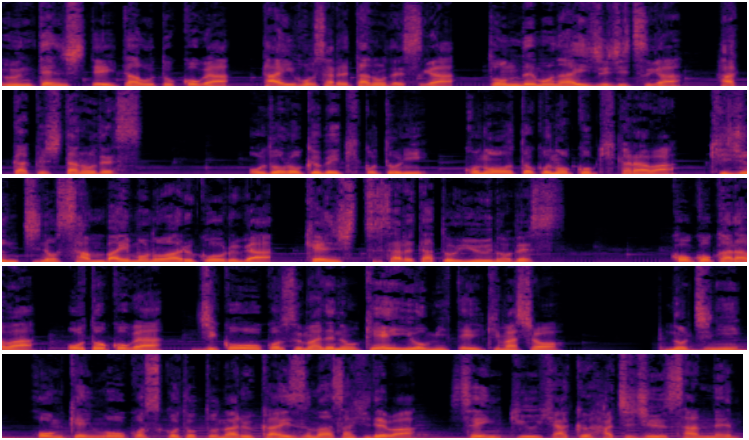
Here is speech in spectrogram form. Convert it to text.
運転していた男が逮捕されたのですが、とんでもない事実が発覚したのです。驚くべきことに、この男の呼気からは、基準値の3倍ものアルコールが検出されたというのです。ここからは、男が事故を起こすまでの経緯を見ていきましょう。後に本件を起こすこととなる海津正秀は、1983年、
